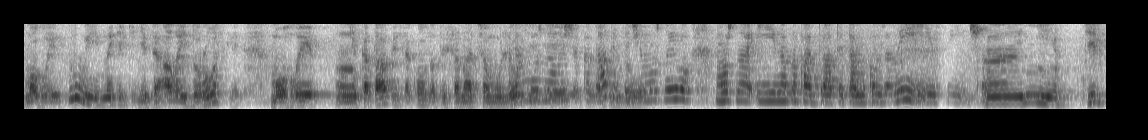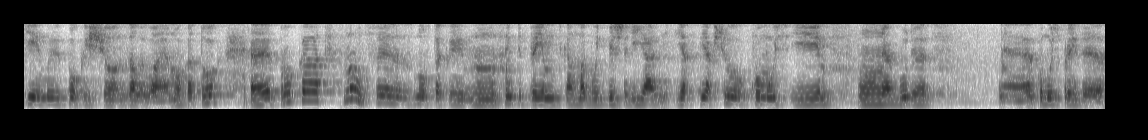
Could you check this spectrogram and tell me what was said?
могли, ну і не тільки діти, але й дорослі, могли кататися, ковзатися на цьому льоді. Там можна і лише кататися, чи можливо можна і на прокат брати там ковзани і все інше. Е, ні, тільки ми поки що заливаємо каток. Е, Прокат, ну це знов таки підприємницька, мабуть, більша діяльність. Якщо комусь і буде е, комусь прийде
